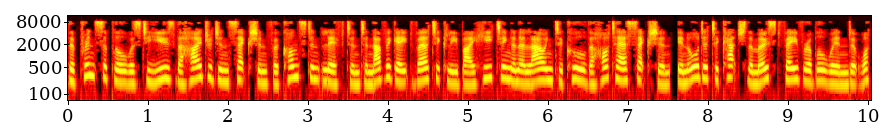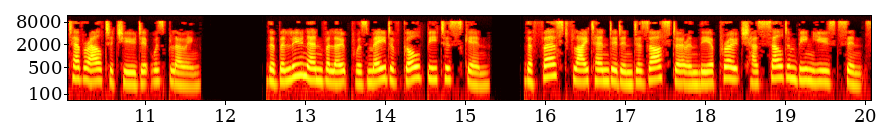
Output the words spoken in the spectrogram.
The principle was to use the hydrogen section for constant lift and to navigate vertically by heating and allowing to cool the hot air section, in order to catch the most favorable wind at whatever altitude it was blowing. The balloon envelope was made of gold beater's skin. The first flight ended in disaster and the approach has seldom been used since.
